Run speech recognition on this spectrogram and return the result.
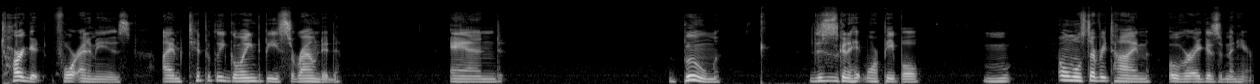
target for enemies. I am typically going to be surrounded and boom, this is going to hit more people almost every time over Aegis of Menhir,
